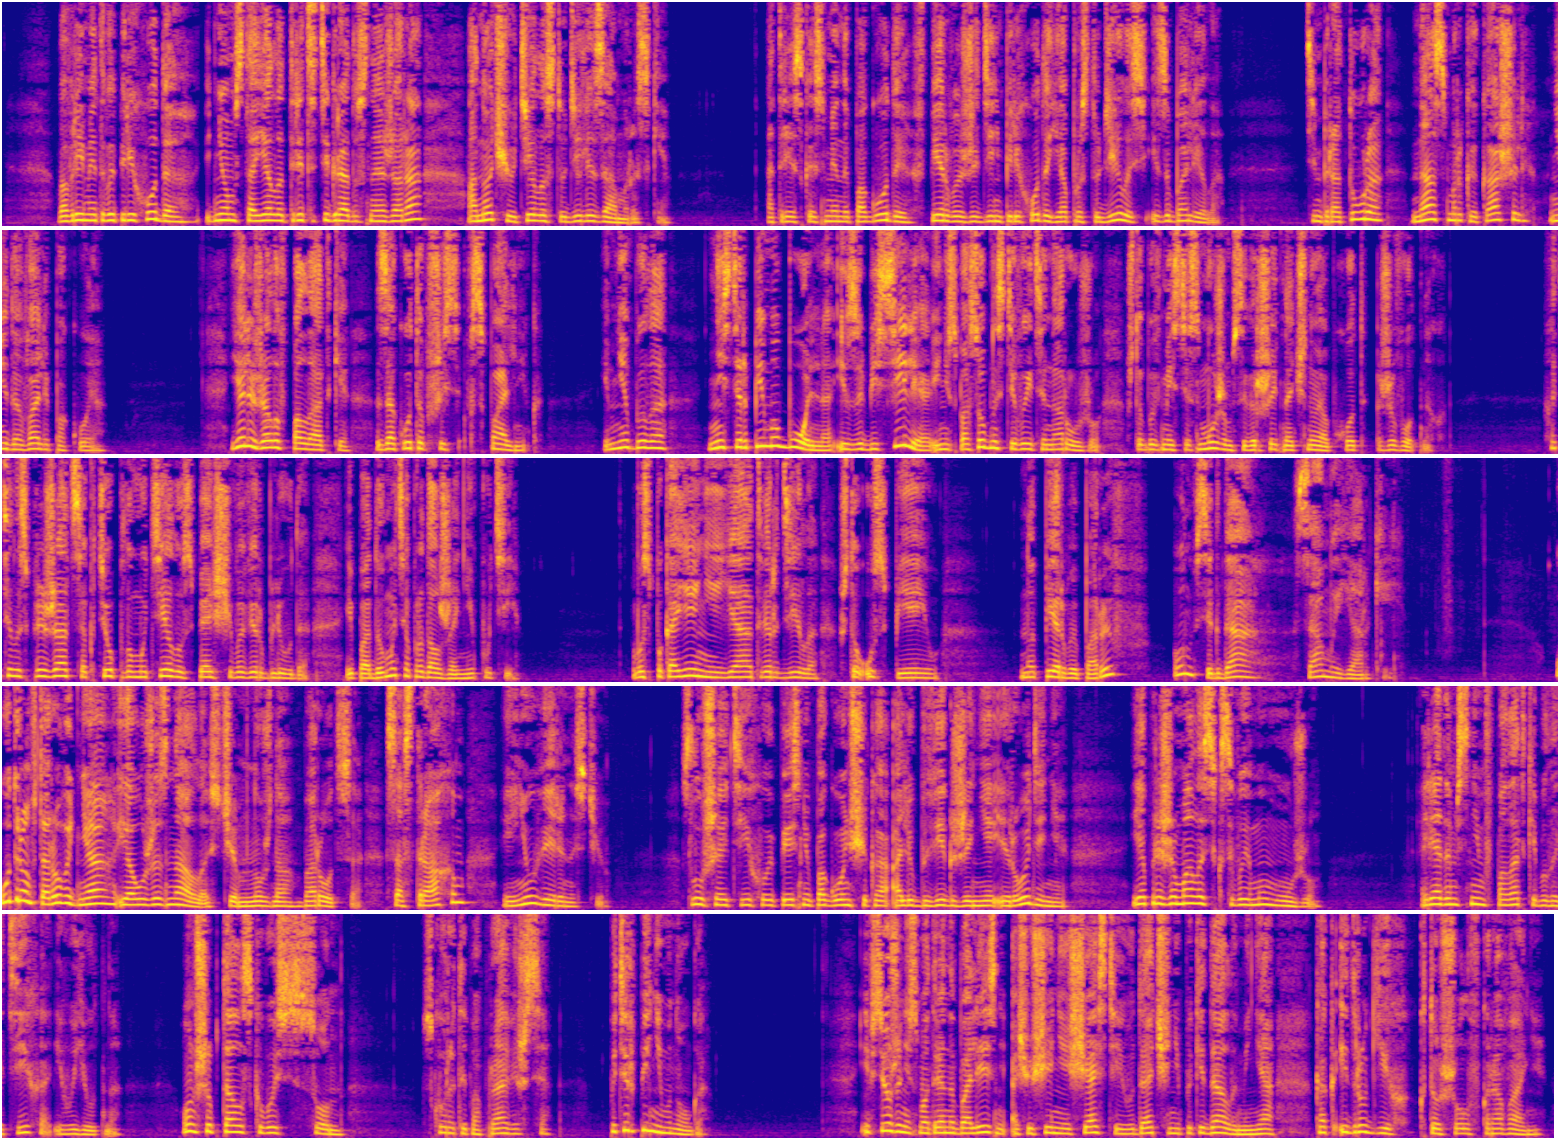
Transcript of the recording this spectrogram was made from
Во время этого перехода днем стояла 30-градусная жара, а ночью тело студили заморозки. От резкой смены погоды в первый же день перехода я простудилась и заболела. Температура, насморк и кашель не давали покоя. Я лежала в палатке, закутавшись в спальник, и мне было Нестерпимо больно из-за бессилия и неспособности выйти наружу, чтобы вместе с мужем совершить ночной обход животных. Хотелось прижаться к теплому телу спящего верблюда и подумать о продолжении пути. В успокоении я отвердила, что успею, но первый порыв, он всегда самый яркий. Утром второго дня я уже знала, с чем нужно бороться, со страхом и неуверенностью. Слушая тихую песню погонщика о любви к жене и родине, я прижималась к своему мужу. Рядом с ним в палатке было тихо и уютно. Он шептал сквозь сон «Скоро ты поправишься, потерпи немного». И все же, несмотря на болезнь, ощущение счастья и удачи не покидало меня, как и других, кто шел в караване.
